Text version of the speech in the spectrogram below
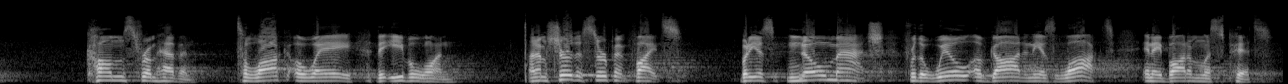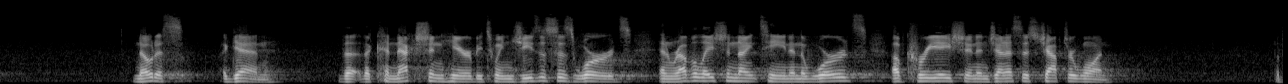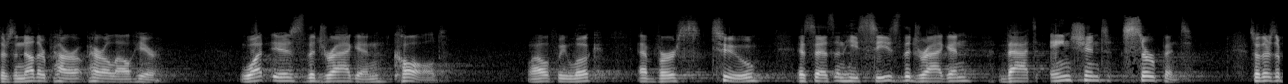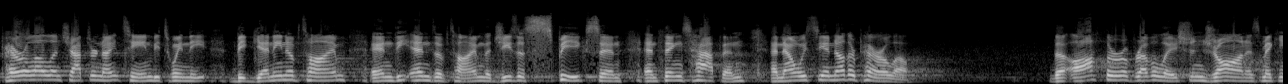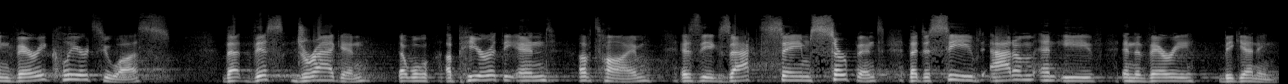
comes from heaven to lock away the evil one. And I'm sure the serpent fights, but he is no match for the will of God, and he is locked in a bottomless pit. Notice again the, the connection here between Jesus' words in Revelation 19 and the words of creation in Genesis chapter 1. But there's another par- parallel here. What is the dragon called? Well, if we look at verse 2, it says, And he sees the dragon, that ancient serpent. So there's a parallel in chapter 19 between the beginning of time and the end of time that Jesus speaks and, and things happen. And now we see another parallel. The author of Revelation, John, is making very clear to us that this dragon that will appear at the end of time is the exact same serpent that deceived Adam and Eve in the very beginning.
